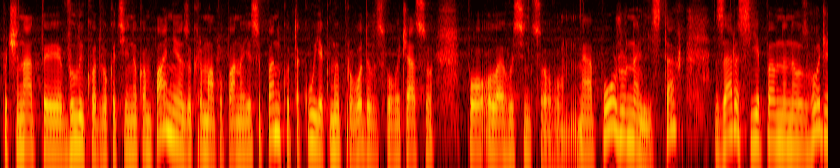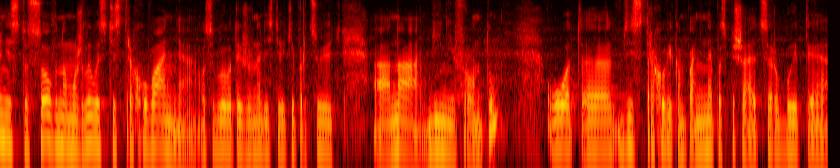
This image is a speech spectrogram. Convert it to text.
починати велику адвокаційну кампанію, зокрема по пану Єсипенку, таку як ми проводили свого часу по Олегу Сінцову. Е, По журналістах зараз є певна неузгодженість стосовно можливості страхування, особливо тих журналістів, які працюють на лінії фронту. От е, зі страхові компанії не поспішають це робити.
